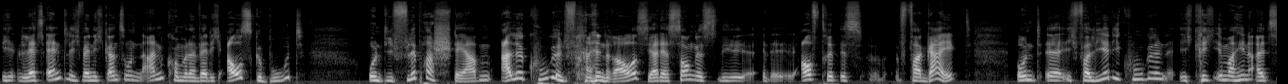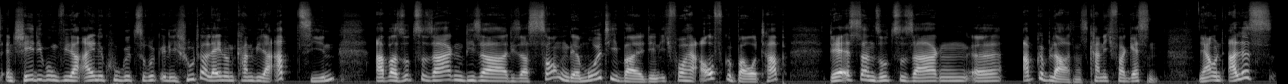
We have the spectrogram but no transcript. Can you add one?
letztendlich, wenn ich ganz unten ankomme, dann werde ich ausgebuht und die Flipper sterben, alle Kugeln fallen raus, ja, der Song ist, der äh, Auftritt ist vergeigt und äh, ich verliere die Kugeln. Ich kriege immerhin als Entschädigung wieder eine Kugel zurück in die Shooter-Lane und kann wieder abziehen. Aber sozusagen dieser, dieser Song, der Multiball, den ich vorher aufgebaut habe, der ist dann sozusagen äh, abgeblasen. Das kann ich vergessen. Ja, und alles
